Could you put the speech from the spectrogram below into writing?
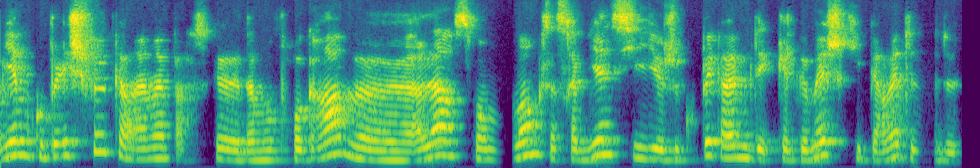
bien me couper les cheveux quand même, hein, parce que dans mon programme, euh, là, en ce moment, ça serait bien si je coupais quand même quelques mèches qui permettent de,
